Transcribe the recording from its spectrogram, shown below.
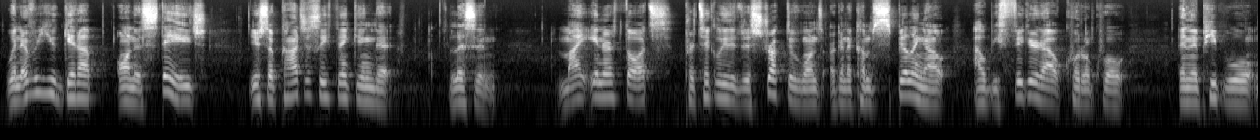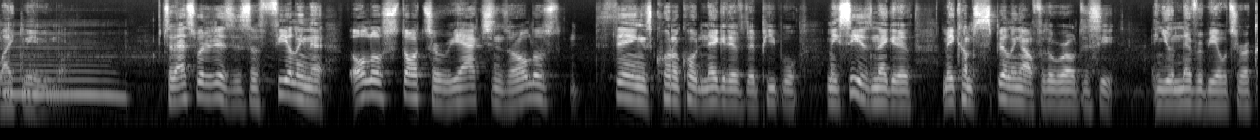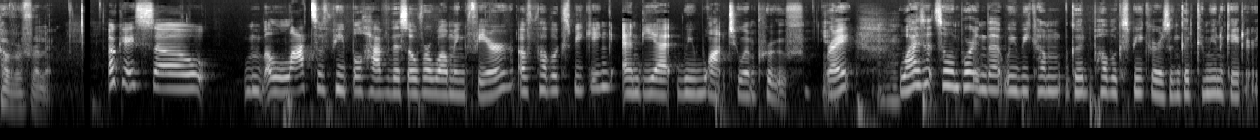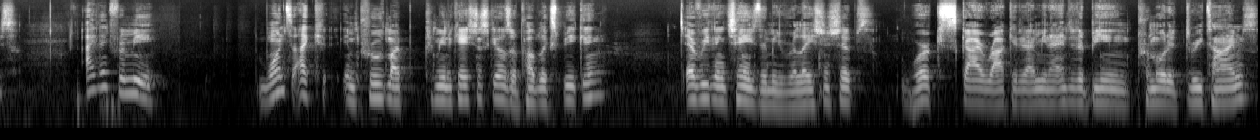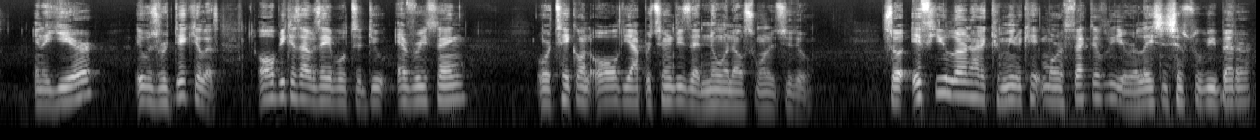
Whenever you get up on a stage, you're subconsciously thinking that, listen, my inner thoughts, particularly the destructive ones, are gonna come spilling out. I'll be figured out, quote unquote, and then people won't like me anymore. Mm. So that's what it is. It's a feeling that all those thoughts or reactions or all those things, quote unquote, negative that people may see as negative, may come spilling out for the world to see, and you'll never be able to recover from it. Okay, so lots of people have this overwhelming fear of public speaking, and yet we want to improve, right? Mm-hmm. Why is it so important that we become good public speakers and good communicators? I think for me, once I c- improved my communication skills or public speaking, everything changed in me. Relationships, work skyrocketed. I mean, I ended up being promoted three times in a year. It was ridiculous. All because I was able to do everything or take on all the opportunities that no one else wanted to do. So if you learn how to communicate more effectively, your relationships will be better.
